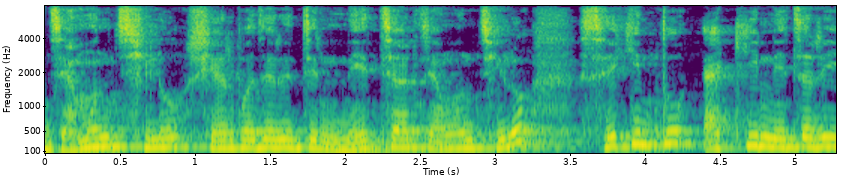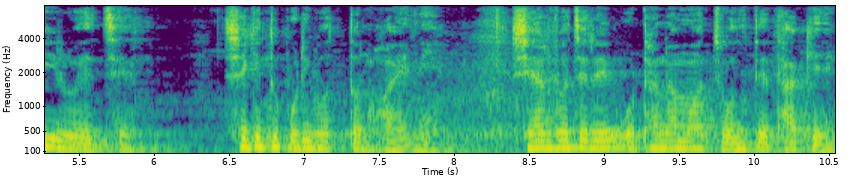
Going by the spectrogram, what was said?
যেমন ছিল শেয়ার বাজারের যে নেচার যেমন ছিল, সে কিন্তু একই নেচারেই রয়েছে। সে কিন্তু পরিবর্তন হয়নি। শেয়ার বাজারে ওঠানামা চলতে থাকে।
